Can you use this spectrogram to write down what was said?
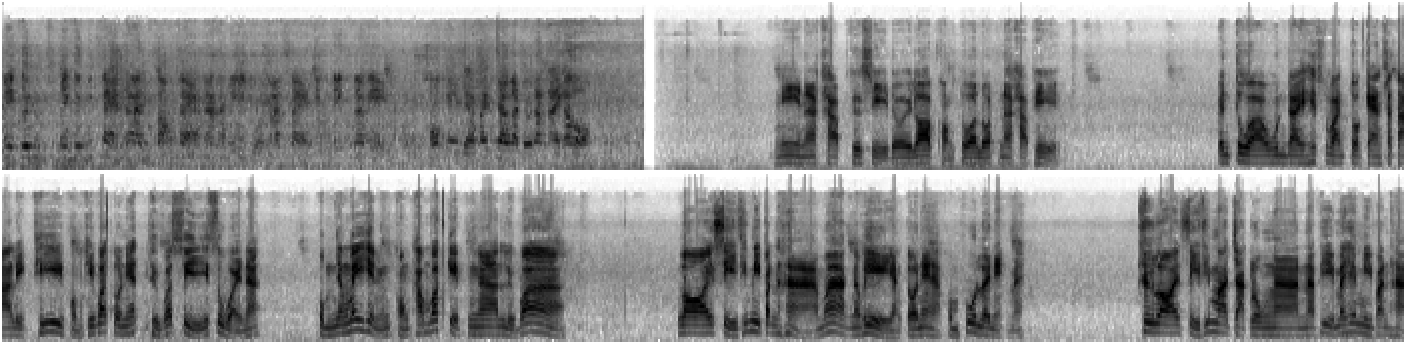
ไม่ขึ้นไม่ขึ้นเป็นแสนห้ถึงสองแสนนะ คันนี้จะอยู่ประมาณแสนนิดๆนะพี่ โอเค เดี๋ยวไปเจอกันดูด้านในครับผม นี่นะครับคือสีโดยรอบของตัวรถนะครับพี่ เป็นตัว Hyundai H1 ตัวแกนสตาร์ลิกที่ผมคิดว่าตัวนี้ถือว่าสีสวยนะ ผมยังไม่เห็นของคำว่าเก็บงานหรือว่า รอยสีที่มีปัญหามากนะพี่ อย่างตัวเนี้ยผมพูดเลยเนี่ยเห็นไหมคือรอยสีที่มาจากโรงงานนะพี่ไม่ใช่มีปัญหา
